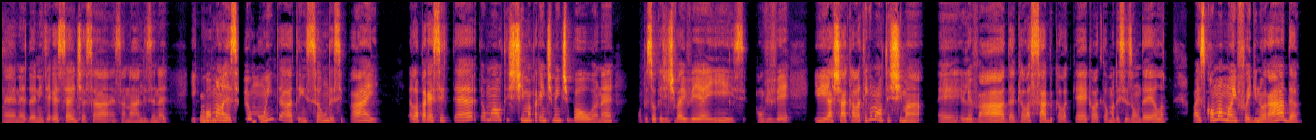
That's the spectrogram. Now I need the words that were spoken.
É, né, Dani? Interessante essa, essa análise, né? E como uhum. ela recebeu muita atenção desse pai, ela parece até ter uma autoestima aparentemente boa, né? Uma pessoa que a gente vai ver aí, conviver, e achar que ela tem uma autoestima é, elevada, que ela sabe o que ela quer, que ela tem uma decisão dela. Mas como a mãe foi ignorada,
